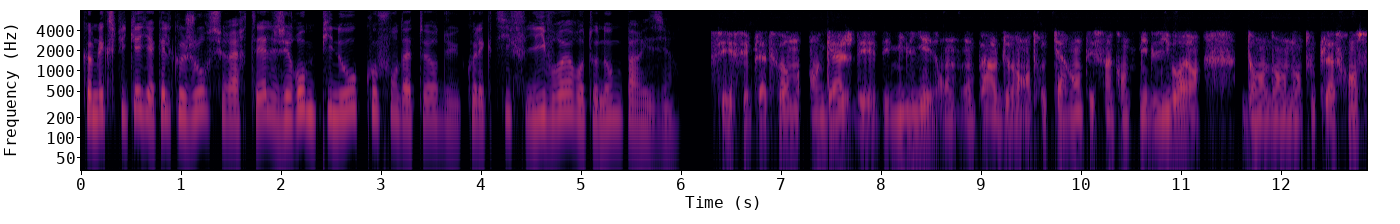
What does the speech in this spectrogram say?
comme l'expliquait il y a quelques jours sur RTL Jérôme Pinault, cofondateur du collectif Livreurs autonomes parisiens. Ces, plateformes engagent des, milliers, on, parle de entre 40 et 50 000 livreurs dans, toute la France.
